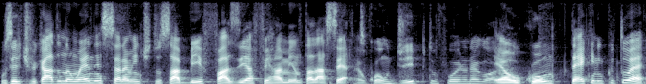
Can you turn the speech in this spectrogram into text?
O certificado não é necessariamente tu saber fazer a ferramenta dar certo É o quão deep tu foi no negócio. é o quão técnico tu é.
